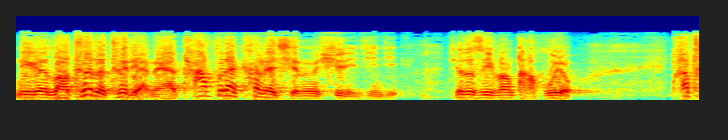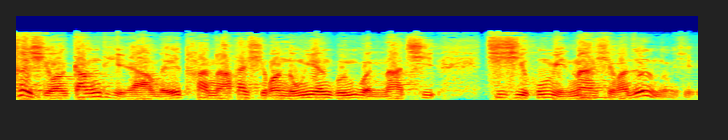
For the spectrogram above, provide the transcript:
那个老特的特点呢，他不太看得起那种虚拟经济，觉得是一帮大忽悠。他特喜欢钢铁啊、煤炭呐，他喜欢浓烟滚滚呐、气机器轰鸣呐，喜欢这种东西。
